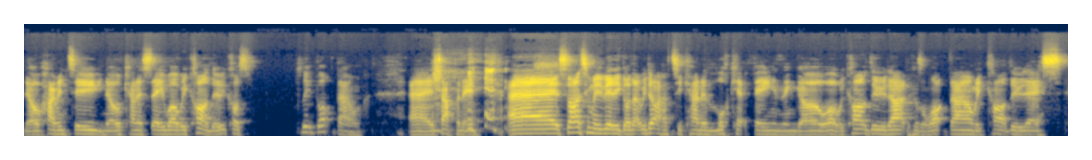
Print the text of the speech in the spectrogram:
you know, having to, you know, kind of say, well, we can't do it because complete lockdown. Uh, it's happening. uh, so that's going to be really good that we don't have to kind of look at things and go, oh, we can't do that because of lockdown. We can't do this.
